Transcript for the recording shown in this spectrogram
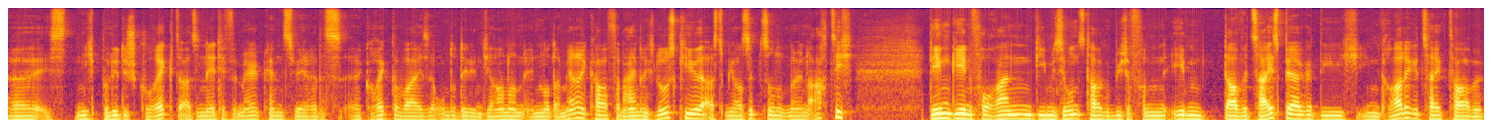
äh, ist nicht politisch korrekt, also Native Americans wäre das äh, korrekterweise unter den Indianern in Nordamerika von Heinrich Loskiel aus dem Jahr 1789. Dem gehen voran die Missionstagebücher von eben David Seisberger, die ich Ihnen gerade gezeigt habe.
